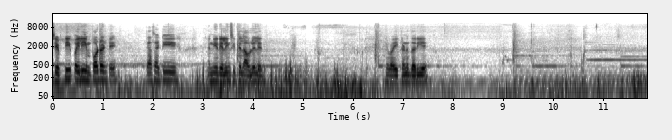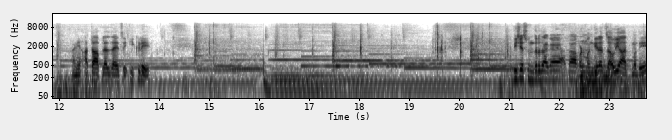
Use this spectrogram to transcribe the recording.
सेफ्टी पहिली इम्पॉर्टंट आहे. त्यासाठी यांनी रेलिंग्स इथे लावलेले आहेत. हे बाई इकडनं दरी आहे. आणि आता आपल्याला जायचं इकडे. अतिशय सुंदर जागा आहे. आता आपण मंदिरात जाऊया आतमध्ये.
